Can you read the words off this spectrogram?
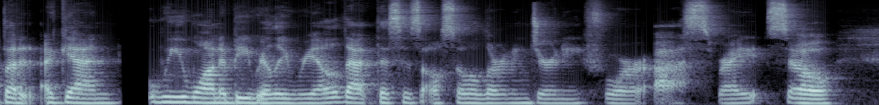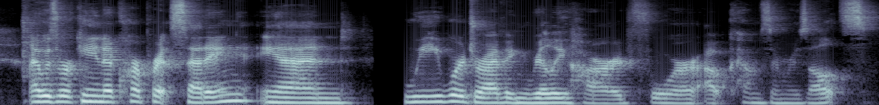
But again, we want to be really real that this is also a learning journey for us, right? So I was working in a corporate setting and we were driving really hard for outcomes and results,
